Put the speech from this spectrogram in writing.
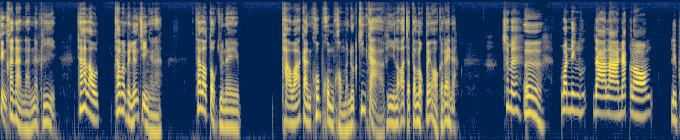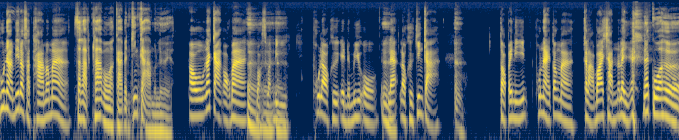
ถึงขนาดนั้นนะพี่ ถ้าเราถ้ามันเป็นเรื่องจริงอะนะ ถ้าเราตกอยู่ในภาวะการควบคุมของมนุษย์กิ้งก่าพี่ เราอาจจะตลกไม่ออกก็ได้นะ ใช่ไหมเออ วันหนึ่งดารานักร้อง หรือผู้นำที่เราศรัทธามากสลัดคราบออกมากลายเป็นกิ้งก่าหมดเลยอะๆเอาหน้ากากออกมาเออบอกสวัสดีเออพวกเราคือ NWO เออและเราคือกิ้งก่าเออต่อไปนี้ผู้นายต้องมากราบไหว้ฉันอะไรอย่างเงี้ยน่ากลัวเหอะ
